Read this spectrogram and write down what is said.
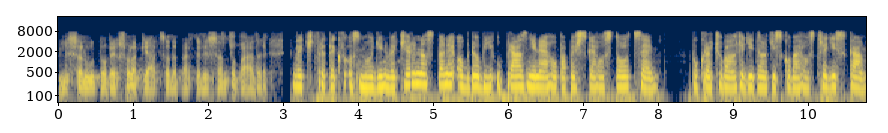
il saluto verso la piazza da parte del Santo Padre. Ve čtvrtek v 8 hodin večer nastane období uprázdněného papežského stolce, pokračoval ředitel tiskového střediska.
